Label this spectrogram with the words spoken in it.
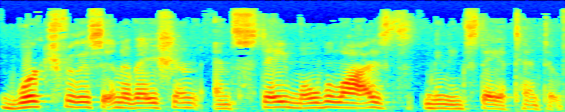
worked for this innovation and stay mobilized, meaning stay attentive.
